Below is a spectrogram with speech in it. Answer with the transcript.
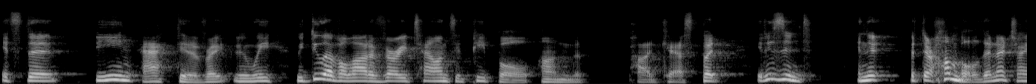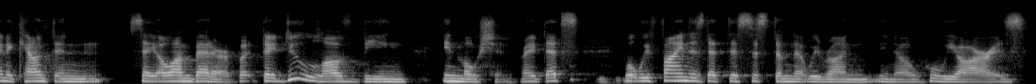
it's the being active right I mean, we we do have a lot of very talented people on the podcast but it isn't and they but they're humble they're not trying to count and say oh i'm better but they do love being in motion right that's mm-hmm. what we find is that this system that we run you know who we are is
